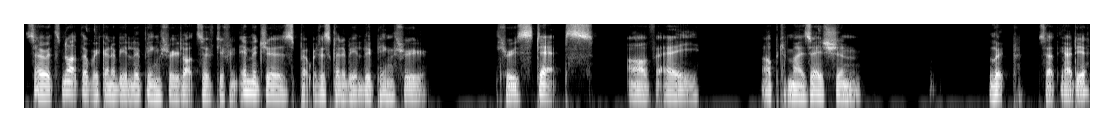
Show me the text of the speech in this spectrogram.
So it's not that we're going to be looping through lots of different images, but we're just going to be looping through through steps of a optimization loop. Is that the idea?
